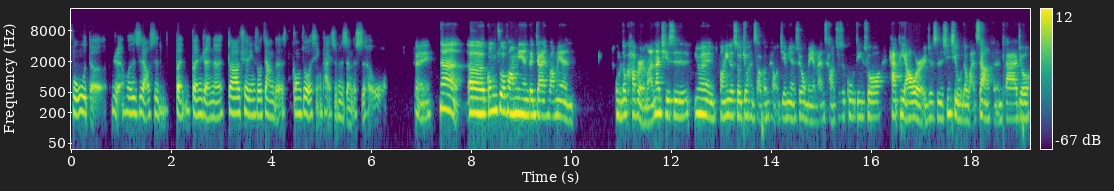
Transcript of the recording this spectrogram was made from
服务的人，或是治疗师本本人呢，都要确定说这样的工作形态是不是真的适合我。对，那呃，工作方面跟家庭方面，我们都 cover 嘛。那其实因为防疫的时候就很少跟朋友见面，所以我们也蛮常就是固定说 happy hour，就是星期五的晚上，可能大家就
